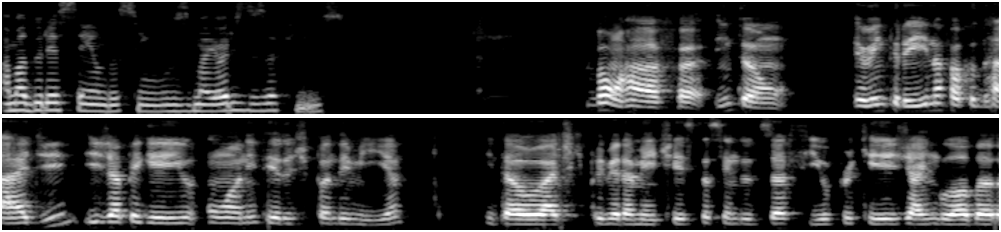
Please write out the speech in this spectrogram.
amadurecendo, assim, os maiores desafios? Bom, Rafa, então, eu entrei na faculdade e já peguei um ano inteiro de pandemia. Então, eu acho que, primeiramente, esse está sendo o desafio, porque já engloba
